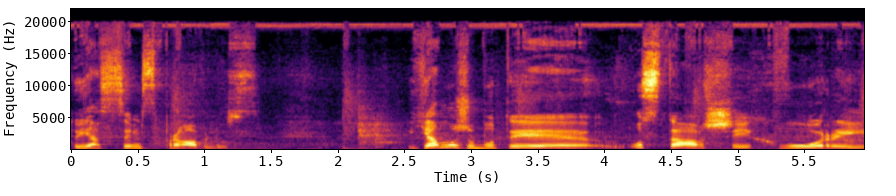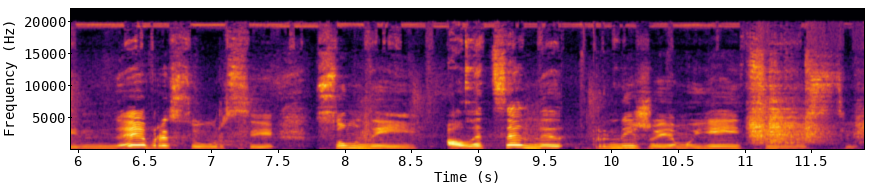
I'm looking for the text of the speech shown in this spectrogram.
то я з цим справлюсь. Я можу бути уставший, хворий, не в ресурсі, сумний, але це не принижує моєї цінності.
